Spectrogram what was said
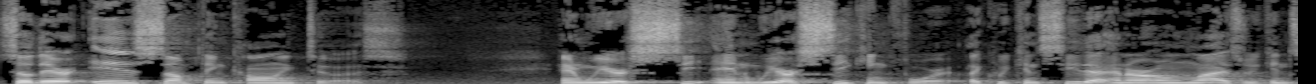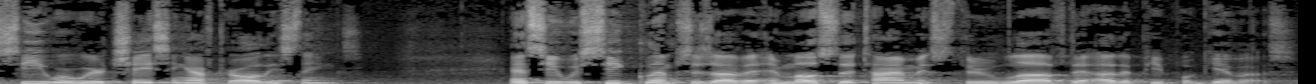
So there is something calling to us. And we are see- and we are seeking for it. Like we can see that in our own lives. We can see where we're chasing after all these things. And see, we see glimpses of it, and most of the time it's through love that other people give us.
